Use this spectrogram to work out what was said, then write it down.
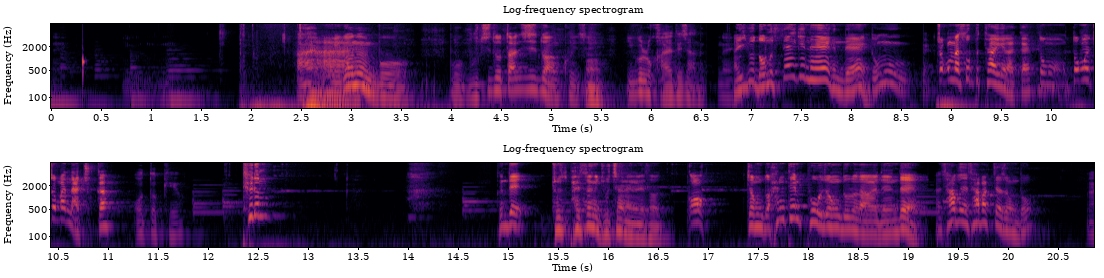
네. 이거, 음. 아, 뭐 이거는 뭐, 뭐 무지도 따지지도 않고 이제 어. 이걸로 가야 되지 않을까? 네. 아, 이거 너무 세긴 해. 근데 너무 조금만 소프트하게 갈까요? 똥 똥을 좀만 낮출까? 어떻게요? 트름? 근데 조- 발성이 좋잖아요. 그래서 꺽 정도 한 템포 정도로 나와야 되는데 한 4분의 4박자 정도? 네.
